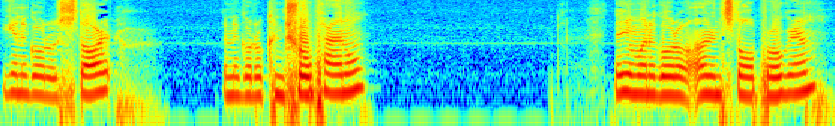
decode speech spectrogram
you're going to go to Start, going to go to Control Panel, then you want to go to Uninstall Program,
